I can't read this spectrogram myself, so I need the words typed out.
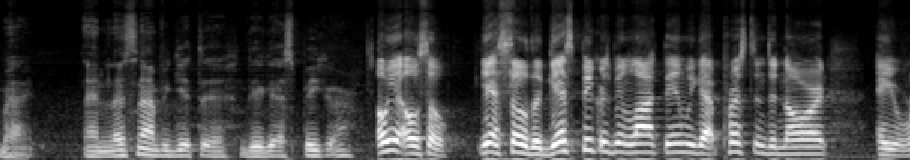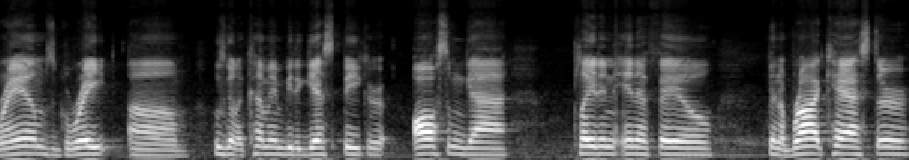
right. And let's not forget the the guest speaker. Oh yeah. Also, yeah. So the guest speaker's been locked in. We got Preston Dennard, a Rams great, um, who's going to come in and be the guest speaker. Awesome guy, played in the NFL, been a broadcaster.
